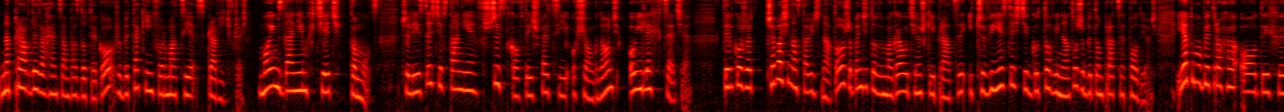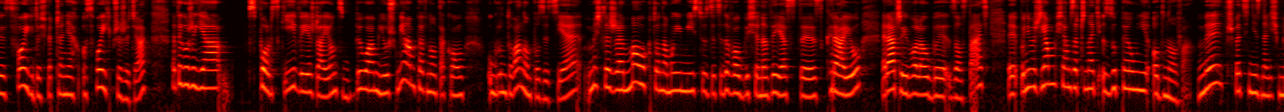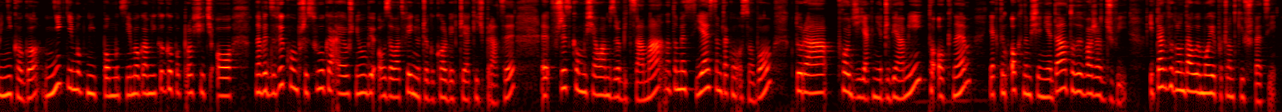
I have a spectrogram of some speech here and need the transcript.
Naprawdę zachęcam Was do tego, żeby takie informacje sprawdzić wcześniej. Moim zdaniem chcieć to móc, czyli jesteście w stanie wszystko w tej Szwecji osiągnąć, o ile chcecie. Tylko, że trzeba się nastawić na to, że będzie to wymagało ciężkiej pracy i czy Wy jesteście gotowi na to, żeby tą pracę podjąć. I ja tu mówię trochę o tych swoich doświadczeniach, o swoich przeżyciach, dlatego że ja z Polski wyjeżdżając byłam już, miałam pewną taką ugruntowaną pozycję. Myślę, że mało kto na moim miejscu zdecydowałby się na wyjazd e, z kraju, raczej wolałby zostać, e, ponieważ ja musiałam zaczynać zupełnie od nowa. My w Szwecji nie znaliśmy nikogo, nikt nie mógł mi pomóc, nie mogłam nikogo poprosić o nawet zwykłą przysługę, a ja już nie mówię o załatwieniu czegokolwiek czy jakiejś pracy. E, wszystko musiałam zrobić sama, natomiast ja jestem taką osobą, która wchodzi jak nie drzwiami, to oknem. Jak tym oknem się nie da, to wyważa drzwi. I tak wyglądały moje początki w Szwecji.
